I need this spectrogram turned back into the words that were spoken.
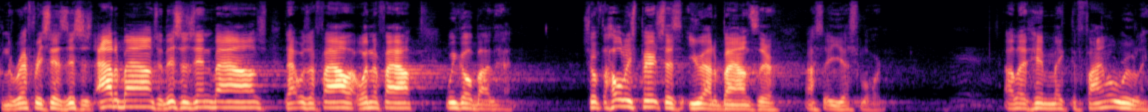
When the referee says this is out of bounds or this is in bounds, that was a foul, that wasn't a foul, we go by that. So if the Holy Spirit says you're out of bounds there, I say, yes, Lord. I let Him make the final ruling.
